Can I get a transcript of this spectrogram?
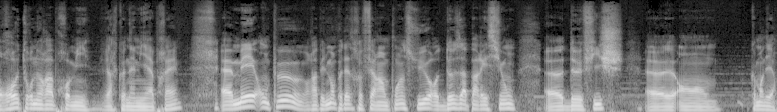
On retournera promis vers Konami après. Euh, mais on peut rapidement peut-être faire un point sur deux apparitions euh, de fiches euh, en... Comment dire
